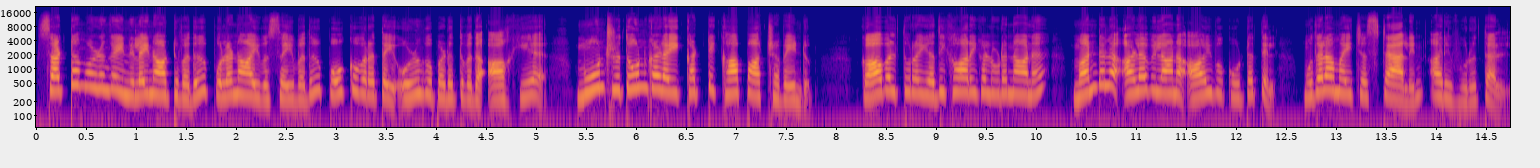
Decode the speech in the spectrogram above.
சட்டம் ஒழுங்கை நிலைநாட்டுவது புலனாய்வு செய்வது போக்குவரத்தை ஒழுங்குபடுத்துவது ஆகிய மூன்று தூண்களை கட்டி காப்பாற்ற வேண்டும். காவல்துறை அதிகாரிகளுடனான மண்டல அளவிலான ஆய்வுக் கூட்டத்தில் முதலமைச்சர் ஸ்டாலின் அறிவுறுத்தல்.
